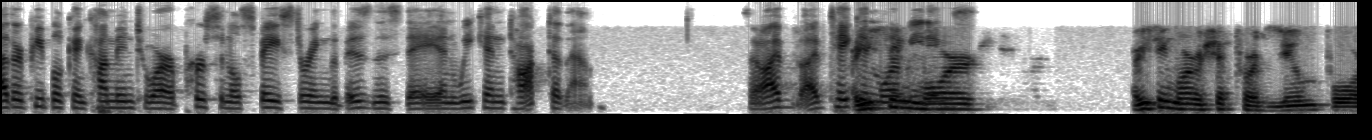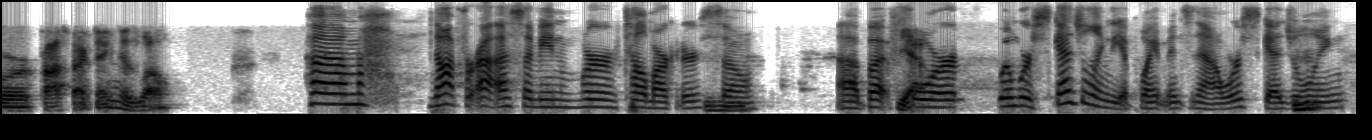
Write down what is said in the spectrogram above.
other people can come into our personal space during the business day and we can talk to them. So I've I've taken more meetings. More, are you seeing more of a shift towards Zoom for prospecting as well? Um, not for us. I mean, we're telemarketers, mm-hmm. so. Uh, but yeah. for when we're scheduling the appointments now, we're scheduling. Mm-hmm.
